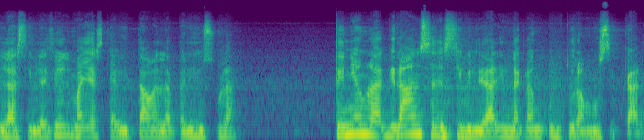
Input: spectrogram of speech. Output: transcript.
las civilizaciones mayas que habitaban la península, tenían una gran sensibilidad y una gran cultura musical.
